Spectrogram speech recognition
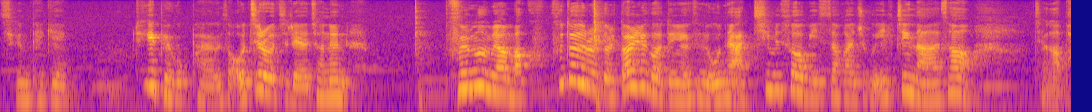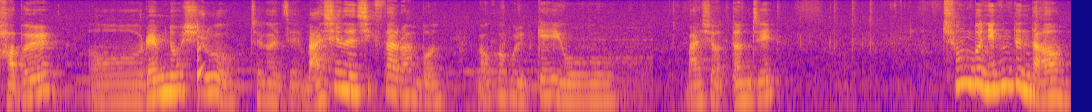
지금 되게 되게 배고파요. 그래서 어질어질해요. 저는 굶으면 막 후들후들 떨리거든요. 그래서 오늘 아침 수업이 있어가지고 일찍 나와서 제가 밥을 어, 랩노시로 제가 이제 맛있는 식사로 한번 먹어볼게요. 맛이 어떤지 충분히 흔든 다음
